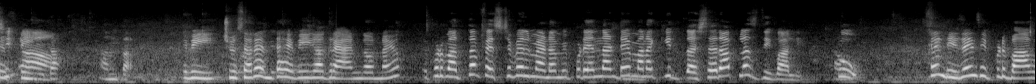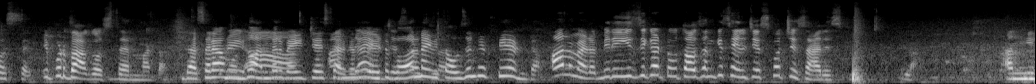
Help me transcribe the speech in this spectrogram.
ఫిఫ్టీ ఆ, అంతా. ఇవి చూసారా ఎంత హెవీగా గ్రాండ్గా ఉన్నాయో? ఇప్పుడు మొత్తం ఫెస్టివల్ మేడం ఇప్పుడు ఏంటంటే మనకి దసరా ప్లస్ దివాళీ టూ. కానీ డిజైన్స్ ఇప్పుడు బాగా వస్తాయి. ఇప్పుడు బాగా వస్తాయి అన్నమాట. దసరా ముందు అందరు వెయిట్ చేస్తారు కదా చేస్తారు బాగున్నాయి. థౌసండ్ ఫిఫ్టీ అంట. అవును మేడం మీరు ఈజీగా టూ థౌజండ్కి సేల్ చేసుకోవచ్చు ఈ శారీస్ ఇలా. అన్ని.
